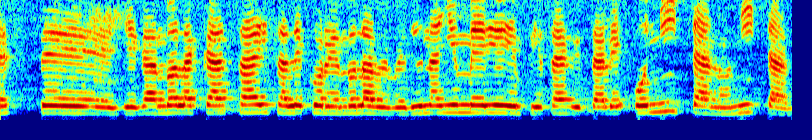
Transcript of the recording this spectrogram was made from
este llegando a la casa y sale corriendo la bebé de un año y medio y empieza a gritarle, Onitan, Onitan.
